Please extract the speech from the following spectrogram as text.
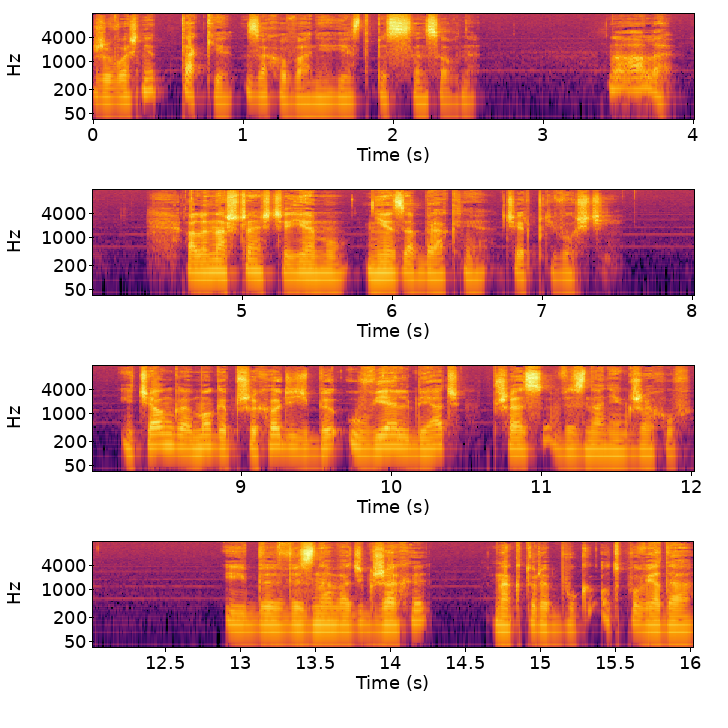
że właśnie takie zachowanie jest bezsensowne. No ale, ale na szczęście jemu nie zabraknie cierpliwości. I ciągle mogę przychodzić, by uwielbiać przez wyznanie grzechów. I by wyznawać grzechy, na które Bóg odpowiada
